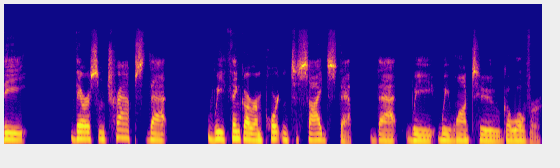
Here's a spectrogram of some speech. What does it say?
the there are some traps that we think are important to sidestep that we we want to go over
